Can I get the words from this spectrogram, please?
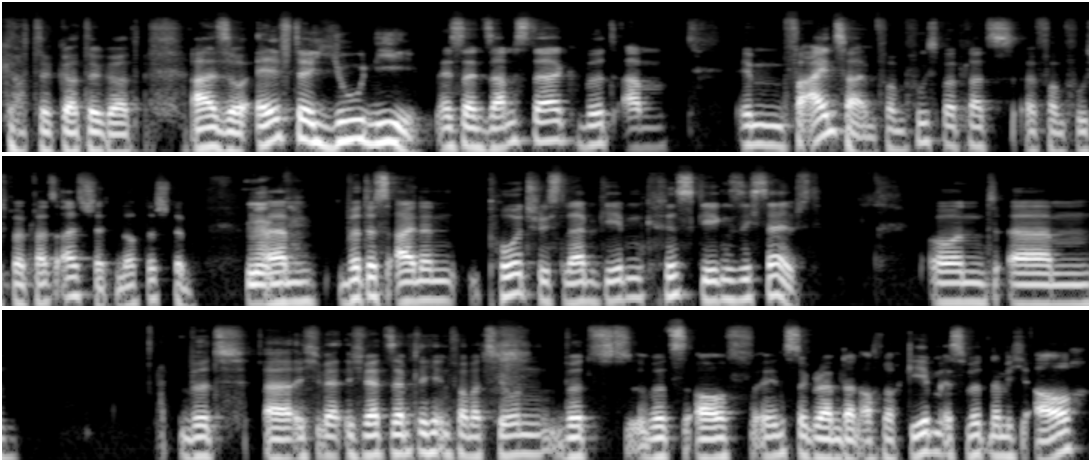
Gott, oh Gott, oh Gott. Also, 11. Juni ist ein Samstag, wird am, im Vereinsheim vom Fußballplatz, äh, vom Fußballplatz Altstetten, doch, das stimmt, Ja. ähm, wird es einen Poetry Slam geben, Chris gegen sich selbst. Und ähm, wird, äh, ich werde ich werd sämtliche Informationen wird's, wird's auf Instagram dann auch noch geben. Es wird nämlich auch,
